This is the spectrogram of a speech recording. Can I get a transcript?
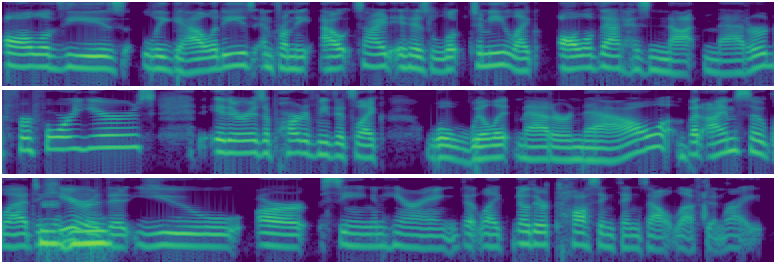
all of these legalities and from the outside it has looked to me like all of that has not mattered for 4 years there is a part of me that's like well will it matter now but i'm so glad to hear Mhm. that you are seeing and hearing that like no they're tossing things out left and right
